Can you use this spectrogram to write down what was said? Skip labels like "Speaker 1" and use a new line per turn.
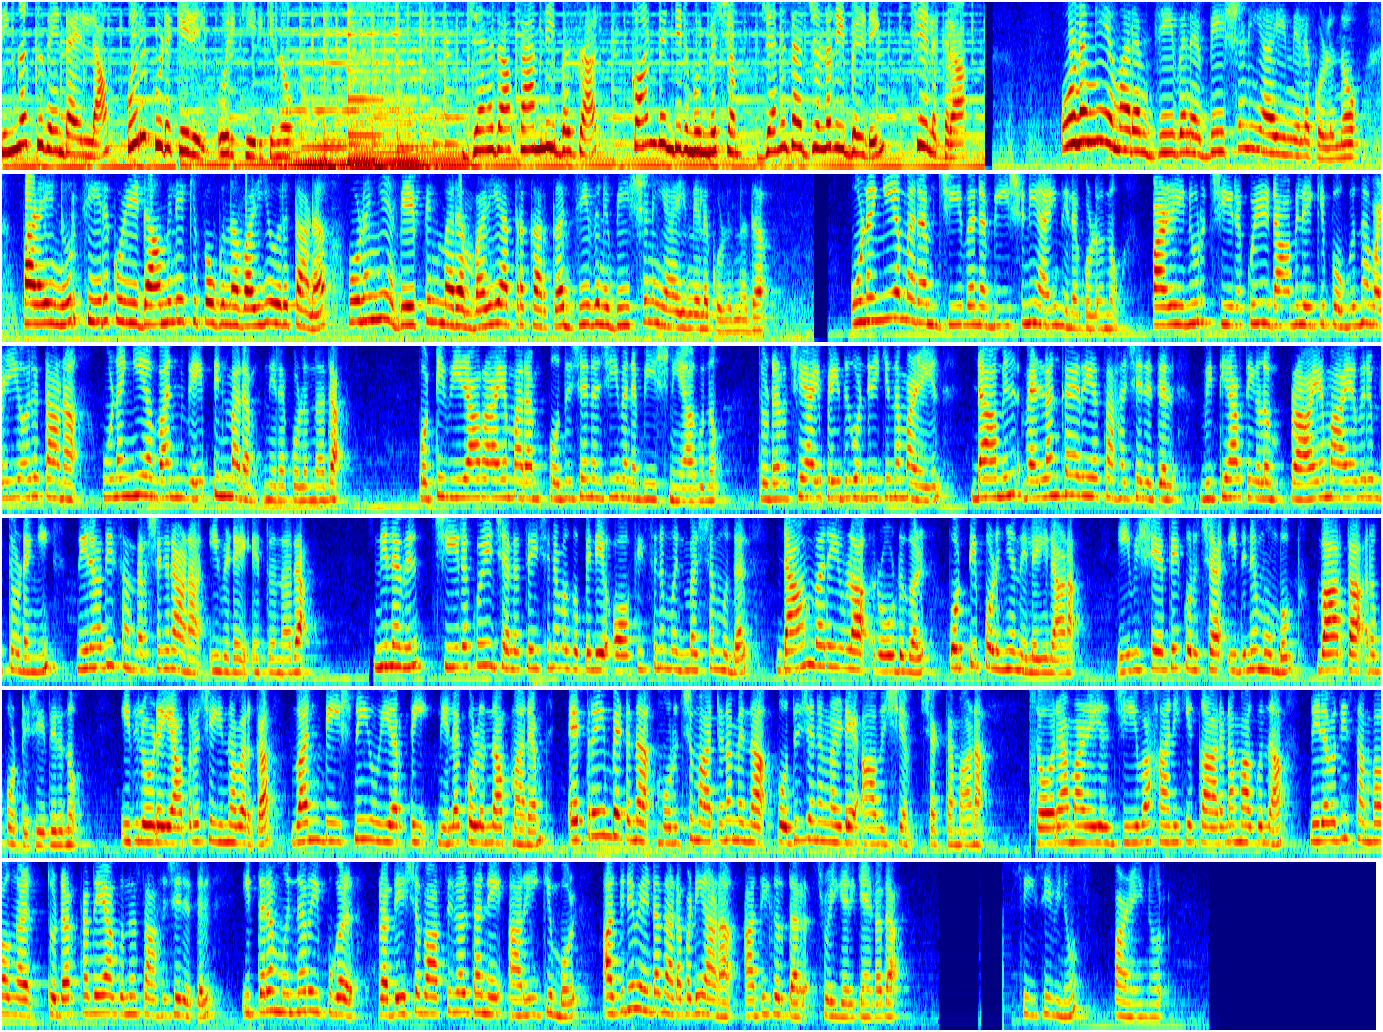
നിങ്ങൾക്ക് വേണ്ട എല്ലാം ഒരു കുടക്കീഴിൽ ഒരുക്കിയിരിക്കുന്നു. ജനത ഫാമിലി ബസാർ കോൺവെന്റിന് മുൻവശം ജനത ജ്വല്ലറി ബിൽഡിംഗ് ചേലക്കര.
ഉണങ്ങിയ മരം ജീവന് ഭീഷണിയായി നിലകൊള്ളുന്നു. പഴയന്നൂർ ചീരക്കുഴി ഡാമിലേക്ക് പോകുന്ന വഴിയോരത്താണ് ഉണങ്ങിയ വേപ്പിൻ മരം വഴിയാത്രക്കാർക്ക് ജീവന് ഭീഷണിയായി നിലകൊള്ളുന്നത്.
ഉണങ്ങിയ മരം ജീവന ഭീഷണിയായി നിലകൊള്ളുന്നു. പഴയന്നൂർ ചീരക്കുഴി ഡാമിലേക്ക് പോകുന്ന വഴിയോരത്താണ് ഉണങ്ങിയ വൻ വേപ്പിൻ മരം നിലകൊള്ളുന്നത്. പൊട്ടി വീഴാറായ മരം പൊതുജനജീവന ഭീഷണിയാകുന്നു. തുടർച്ചയായി പെയ്തുകൊണ്ടിരിക്കുന്ന മഴയിൽ ഡാമിൽ വെള്ളം കയറിയ സാഹചര്യത്തിൽ വിദ്യാർത്ഥികളും പ്രായമായവരും തുടങ്ങി നിരവധി സന്ദർശകരാണ് ഇവിടെ എത്തുന്നത്. നിലവിൽ ചീരക്കുഴി ജലസേചന വകുപ്പിന്റെ ഓഫീസിന് മുൻവശം മുതൽ ഡാം വരെയുള്ള റോഡുകൾ പൊട്ടിപ്പൊളിഞ്ഞ നിലയിലാണ്. ഈ വിഷയത്തെക്കുറിച്ച് ഇതിനു മുമ്പും വാർത്ത റിപ്പോർട്ട് ചെയ്തിരുന്നു. ഇതിലൂടെ യാത്ര ചെയ്യുന്നവർക്ക് വൻ ഭീഷണി ഉയർത്തി നിലകൊള്ളുന്ന മരം എത്രയും പെട്ടെന്ന് മുറിച്ചു മാറ്റണമെന്ന പൊതുജനങ്ങളുടെ ആവശ്യം ശക്തമാണ്. തോരാമഴയിൽ ജീവഹാനിക്ക് കാരണമാകുന്ന നിരവധി സംഭവങ്ങൾ തുടർക്കഥയാകുന്ന സാഹചര്യത്തിൽ ഇത്തരം മുന്നറിയിപ്പുകൾ പ്രദേശവാസികൾ തന്നെ അറിയിക്കുമ്പോൾ അതിനുവേണ്ട നടപടിയാണ് അധികൃതർ സ്വീകരിക്കേണ്ടത്. C C Vinos Pazhayannur.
